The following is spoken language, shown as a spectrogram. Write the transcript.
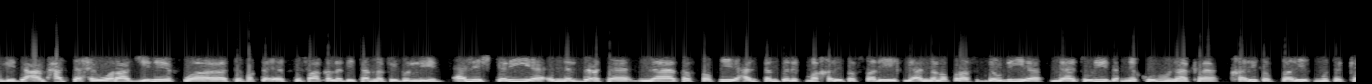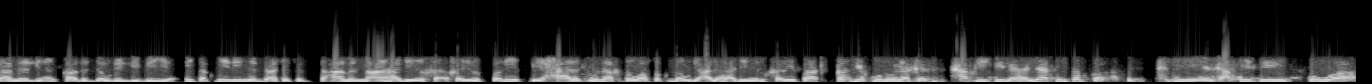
لدعم حتى حوارات جنيف واتفاق الذي تم في برلين، الإشكالية إن البعثة لا تستطيع أن تمتلك خريطه طريق لأن الأطراف الدولية لا تريد أن يكون هناك خريطه طريق متكامله لإنقاذ الدولة الليبية، في تقديري ان البعثه تتعامل مع هذه خريطه الطريق في حالة هناك توافق دولي على هذه الخريطة قد يكون هناك حقيقي لها لكن تبقى الحقيقي هو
